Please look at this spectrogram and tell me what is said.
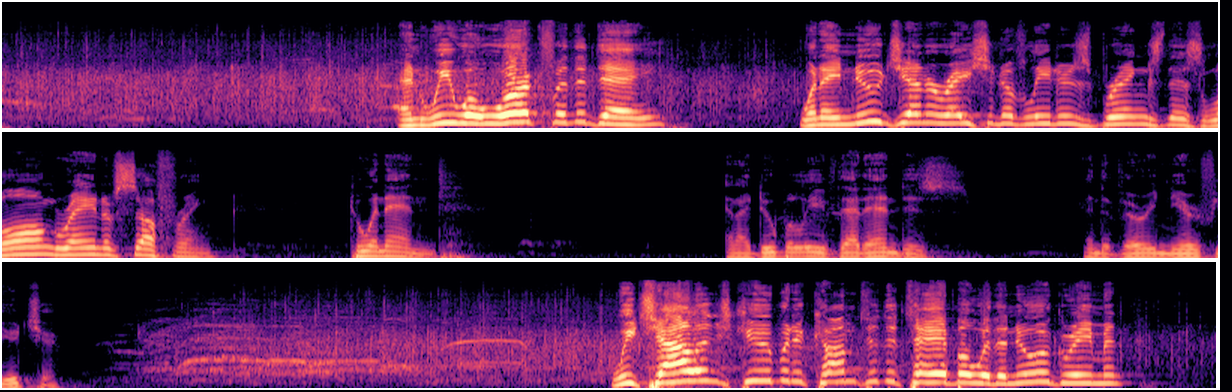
And we will work for the day when a new generation of leaders brings this long reign of suffering to an end. And I do believe that end is in the very near future. We challenge Cuba to come to the table with a new agreement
